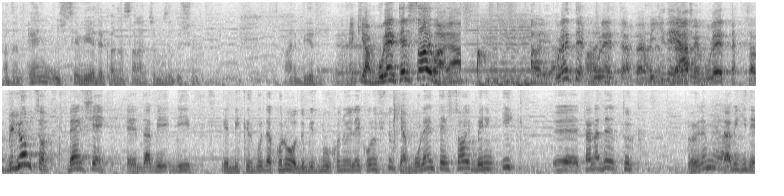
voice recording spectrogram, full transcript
Kadın en üst seviyede kadın sanatçımızı düşün. Hani bir... e, Peki ya Bülent Ersoy var ya. Abi, ya. Bülent de. Bülent de tabii ki de Bülent abi abi. Bülent. Tabii. Biliyor musun ben şey e, da bir, bir e, bir kız burada konu oldu. Biz bu konuyla konuştuk ya. Bülent Ersoy benim ilk e, tanıdığı Türk. Öyle mi ya? Tabii ki de.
